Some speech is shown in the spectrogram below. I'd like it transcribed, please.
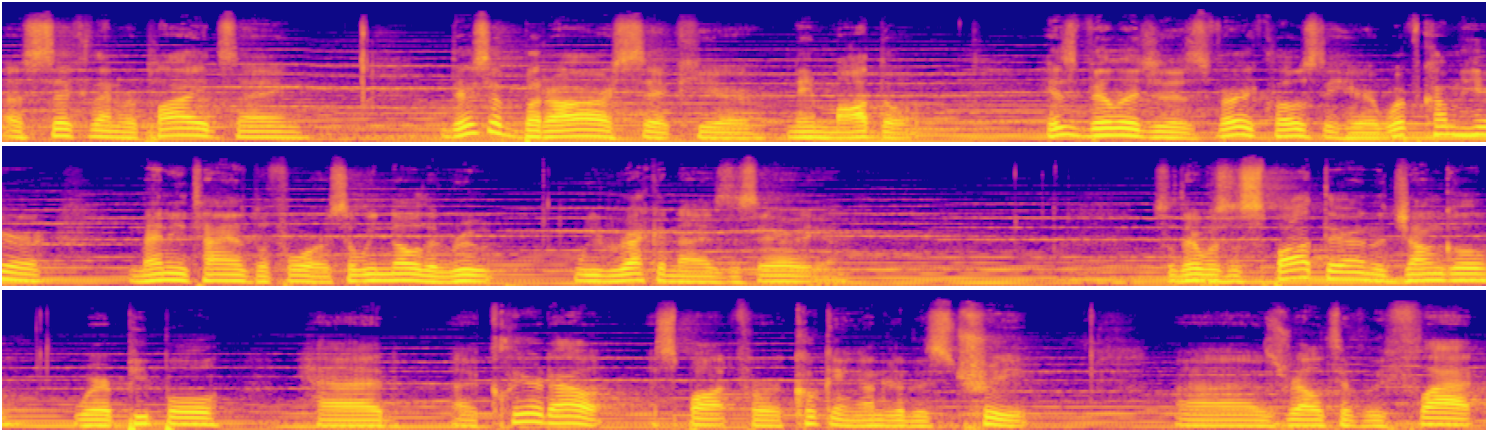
A Sikh then replied, saying, There's a Barar Sikh here named Madho. His village is very close to here. We've come here many times before, so we know the route. We recognize this area. So there was a spot there in the jungle where people had uh, cleared out a spot for cooking under this tree. Uh, it was relatively flat,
